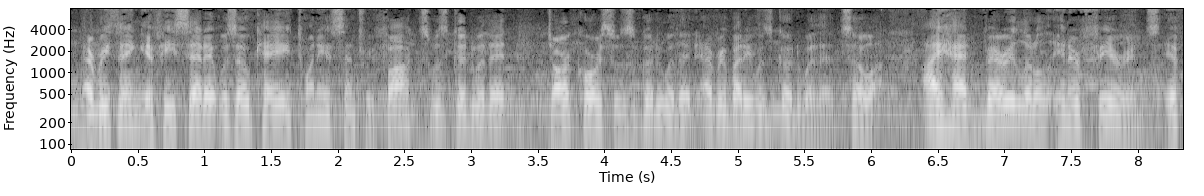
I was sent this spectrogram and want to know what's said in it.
Everything, if he said it was okay, 20th Century Fox was good with it, Dark Horse was good with it, everybody was good with it. So I had very little interference, if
